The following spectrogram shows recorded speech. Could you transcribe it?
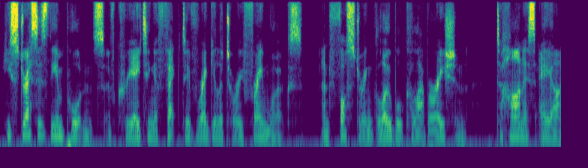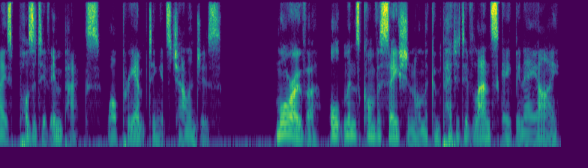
He stresses the importance of creating effective regulatory frameworks and fostering global collaboration to harness AI's positive impacts while preempting its challenges. Moreover, Altman's conversation on the competitive landscape in AI,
